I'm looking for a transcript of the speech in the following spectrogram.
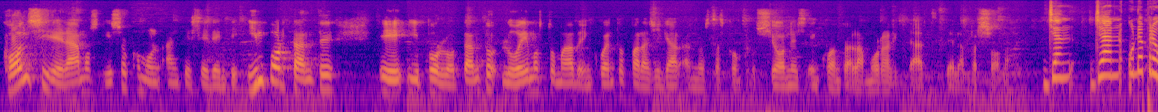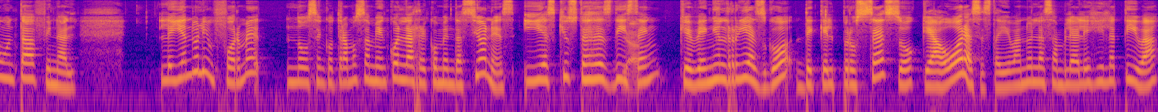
consideramos eso como un antecedente importante eh, y por lo tanto lo hemos tomado en cuenta para llegar a nuestras conclusiones en cuanto a la moralidad de la persona. Jan, Jan una pregunta final. Leyendo el informe nos encontramos también con las recomendaciones y es que ustedes dicen que ven el riesgo de que el proceso que ahora se está llevando en la Asamblea Legislativa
